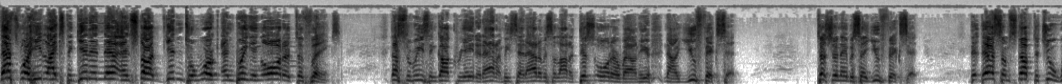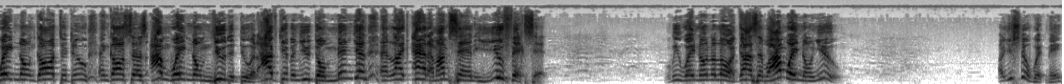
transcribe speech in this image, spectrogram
that's where He likes to get in there and start getting to work and bringing order to things. That's the reason God created Adam. He said, Adam, it's a lot of disorder around here. Now you fix it. Touch your neighbor, say, you fix it. There's some stuff that you're waiting on God to do, and God says, I'm waiting on you to do it. I've given you dominion, and like Adam, I'm saying, you fix it. We waiting on the Lord. God said, Well, I'm waiting on you. Are you still with me?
